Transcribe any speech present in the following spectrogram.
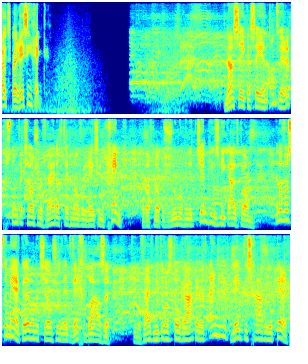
uit bij Racing Genk. Na CKC en Antwerp stond Excelsior vrijdag tegenover Racing Genk. Dat afgelopen seizoen nog in de Champions League uitkwam. En dat was te merken, want Excelsior werd weggeblazen. Binnen vijf minuten was het al raken en uiteindelijk bleef de schade beperkt.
